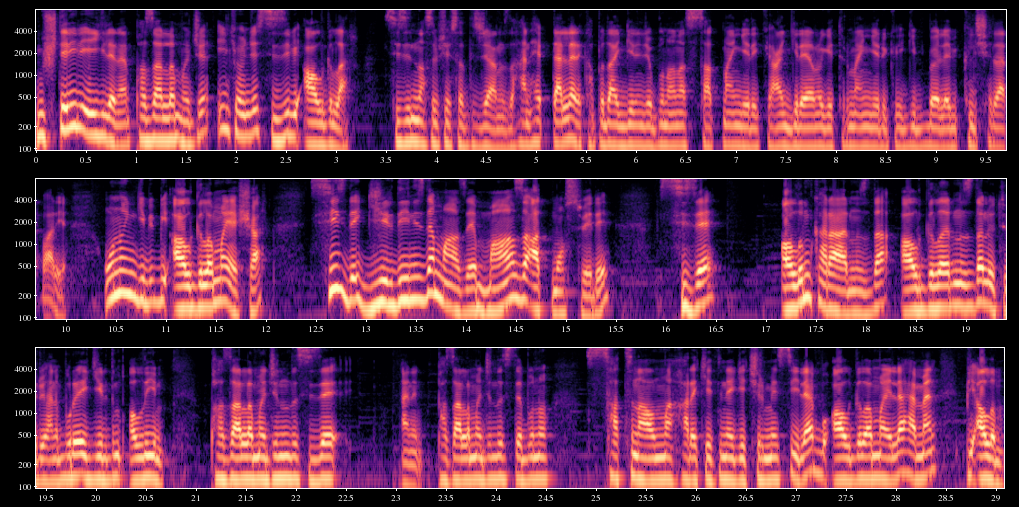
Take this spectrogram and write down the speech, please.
Müşteriyle ilgilenen pazarlamacı ilk önce sizi bir algılar. Sizin nasıl bir şey satacağınızda. Hani hep derler ya kapıdan girince buna nasıl satman gerekiyor, hangi reyona getirmen gerekiyor gibi böyle bir klişeler var ya. Onun gibi bir algılama yaşar. Siz de girdiğinizde mağazaya mağaza atmosferi size alım kararınızda algılarınızdan ötürü hani buraya girdim alayım pazarlamacının da size hani pazarlamacının da size bunu satın alma hareketine geçirmesiyle bu algılamayla hemen bir alım.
